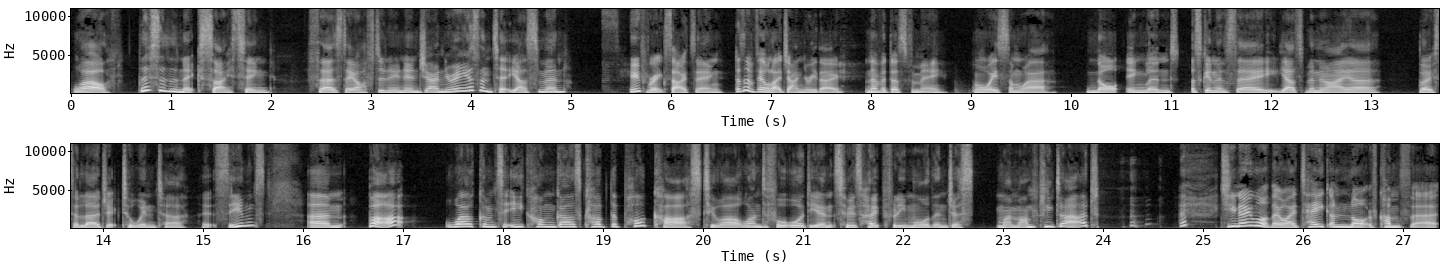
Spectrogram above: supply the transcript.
Well, this is an exciting Thursday afternoon in January, isn't it, Yasmine? Super exciting. Doesn't feel like January though. Never does for me. I'm always somewhere not England. I was going to say Yasmine and I are both allergic to winter, it seems. Um, but welcome to Ecomm Girls Club, the podcast, to our wonderful audience who is hopefully more than just my mum and dad. Do you know what though? I take a lot of comfort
